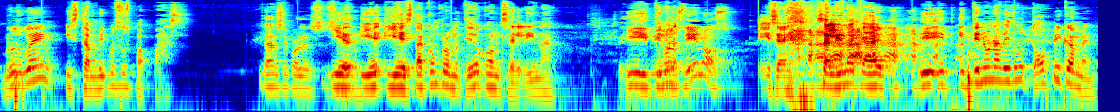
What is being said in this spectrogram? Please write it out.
Bruce Wayne y están vivos sus papás. Ya sé cuál es. Y, y- y está comprometido con Selina. Y Y tiene una, los dinos. y se, Selina cae. Y, y- y tiene una vida utópica, man.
